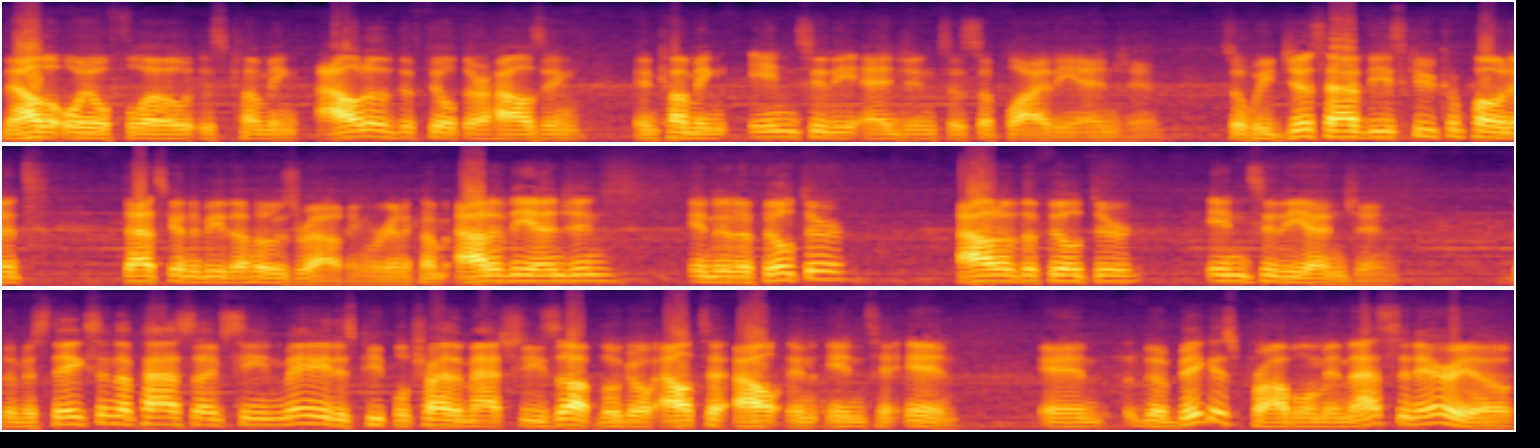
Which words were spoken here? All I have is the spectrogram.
Now the oil flow is coming out of the filter housing and coming into the engine to supply the engine. So if we just have these two components, that's going to be the hose routing. We're going to come out of the engine into the filter, out of the filter into the engine. The mistakes in the past I've seen made is people try to match these up. They'll go out to out and in to in. And the biggest problem in that scenario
